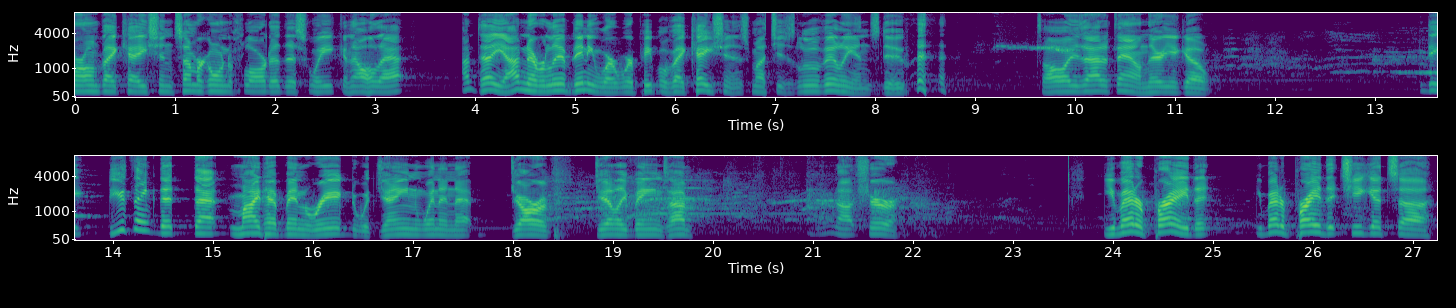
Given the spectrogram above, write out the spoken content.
are on vacation, some are going to Florida this week and all that. I'll tell you, I've never lived anywhere where people vacation as much as Louisvillians do. it's always out of town. There you go. Do, do you think that that might have been rigged with Jane winning that jar of jelly beans? I'm, I'm not sure. You better pray that you better pray that she gets uh,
